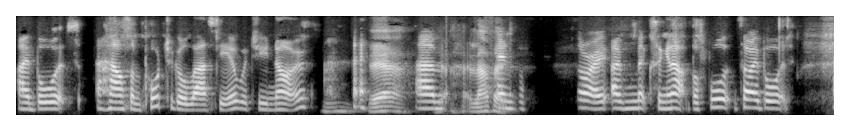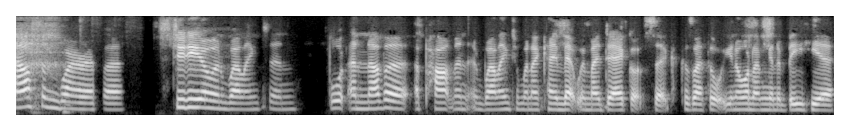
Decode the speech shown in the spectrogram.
I bought a house in Portugal last year, which you know. Mm. Yeah. um, I love it. And sorry, I'm mixing it up. Before, so I bought house in Wairarapa, studio in Wellington, bought another apartment in Wellington when I came back when my dad got sick because I thought, you know what, I'm going to be here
